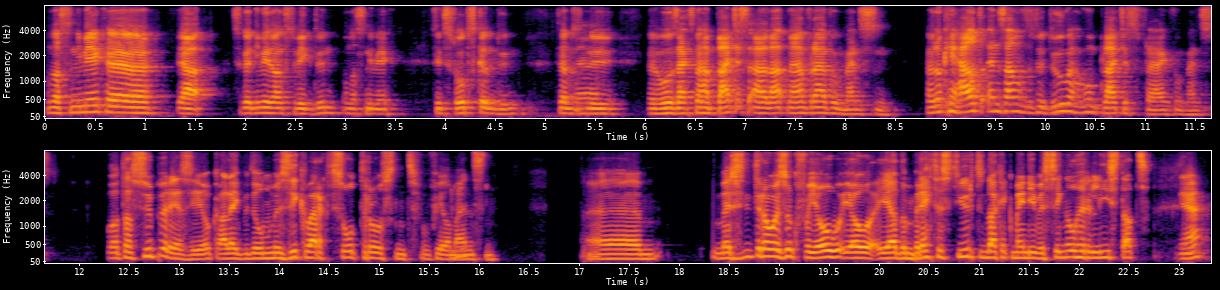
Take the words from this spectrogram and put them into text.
Omdat ze niet meer, eh, ja, ze kunnen niet meer langs de week doen, omdat ze niet meer zoiets groots kunnen doen. Dus hebben ze Ja. nu gewoon gezegd, we gaan plaatjes aan laten aanvragen voor mensen. We hebben ook geen geld inzamelen voor te doen, we gaan gewoon plaatjes vragen voor mensen. Wat dat super is, hè, ook. Allee, ik bedoel, muziek werkt zo troostend voor veel mensen. Ehm merci trouwens ook voor jou. jou. Je had een bericht gestuurd toen dat ik mijn nieuwe single gereleased had. Ja?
